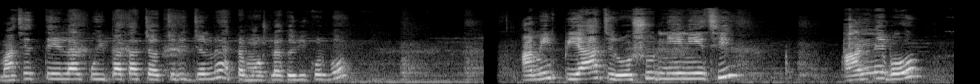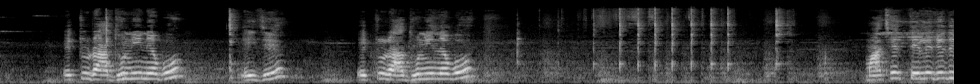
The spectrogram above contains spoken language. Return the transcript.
মাছের তেল আর পুঁই পাতার চচ্চড়ির জন্য একটা মশলা তৈরি করব। আমি পেঁয়াজ, রসুন নিয়ে নিয়েছি। আর নেব একটু রাঁধুনি নেব। এই যে, একটু রাঁধুনি নেব। মাছের তেলে যদি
